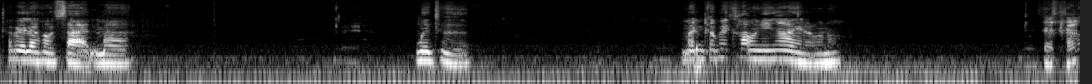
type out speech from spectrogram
ถ้าเวลาเขาสาดมา มือถือ มันก็ไม่เข้าง่ายๆหรอกเนาะ มันก็เข้า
